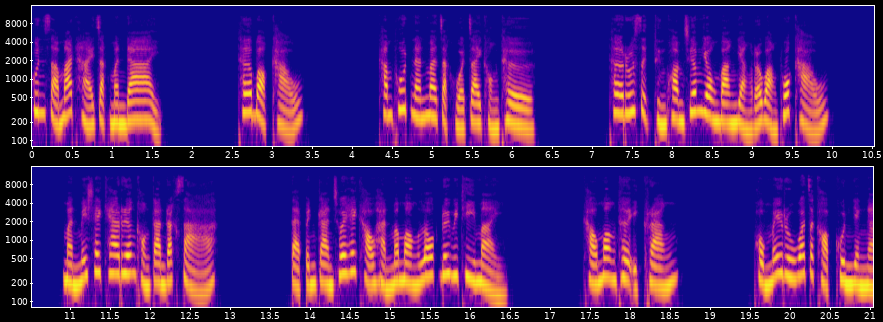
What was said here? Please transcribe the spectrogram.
คุณสามารถหายจากมันได้ เธอบอกเขา คำพูดนั้นมาจากหัวใจของเธอ เธอรู้สึกถึงความเชื่อมโยงบางอย่างระหว่างพวกเขา มันไม่ใช่แค่เรื่องของการรักษา แต่เป็นการช่วยให้เขาหันมามองโลกด้วยวิธีใหม่ เขามองเธออีกครั้ง ผมไม่รู้ว่าจะขอบคุณยังไง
